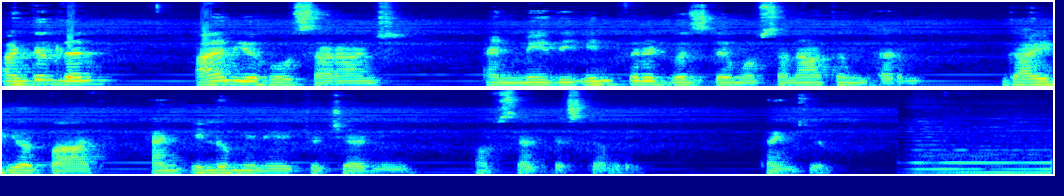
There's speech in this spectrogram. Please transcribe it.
Until then, I am your host Saransh, and may the infinite wisdom of Sanatan Dharma guide your path and illuminate your journey of self discovery. Thank you.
